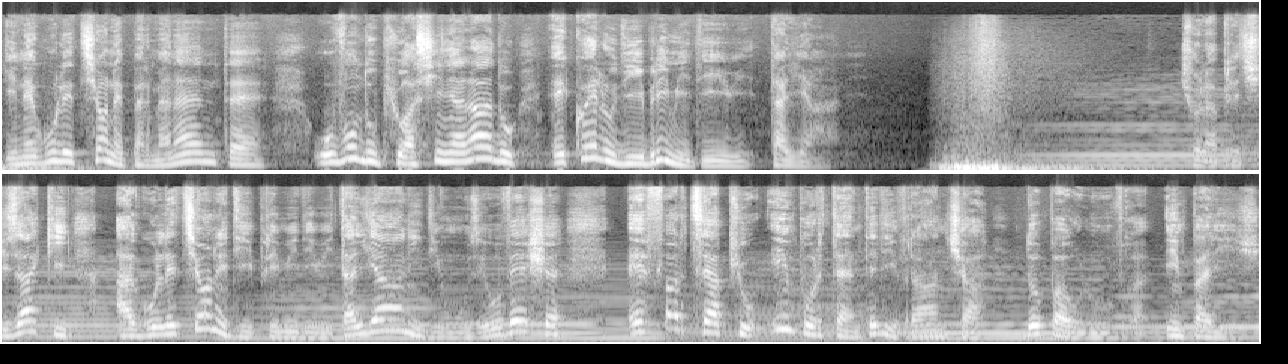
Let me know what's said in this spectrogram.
In evoluzione permanente, il fondo più assegnalato è quello di primitivi italiani. La precisa che la collezione di primitivi italiani di museo Vesce è forse la più importante di Francia dopo il Louvre in Parigi.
